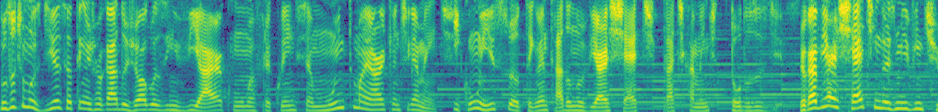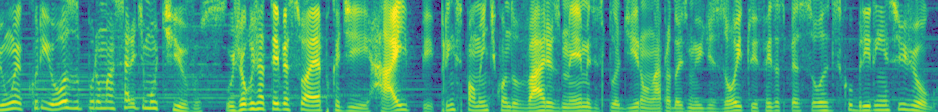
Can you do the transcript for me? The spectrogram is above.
Nos últimos dias eu tenho jogado jogos em VR com uma frequência muito maior que antigamente. E com isso eu tenho entrado no VR Chat praticamente todos os dias. Jogar VR Chat em 2021 é curioso por uma série de motivos. O jogo já teve a sua época de hype, principalmente quando vários memes explodiram lá para 2018 e fez as pessoas descobrirem esse jogo.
